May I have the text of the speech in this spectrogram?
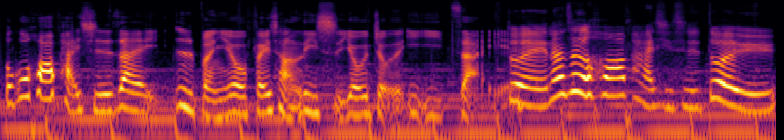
不过花牌其实在日本也有非常历史悠久的意义在。对，那这个花牌其实对于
